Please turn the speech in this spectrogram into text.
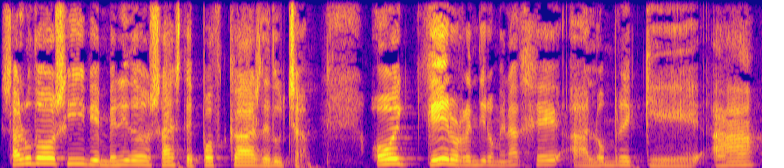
Saludos y bienvenidos a este podcast de ducha. Hoy quiero rendir homenaje al hombre que ha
